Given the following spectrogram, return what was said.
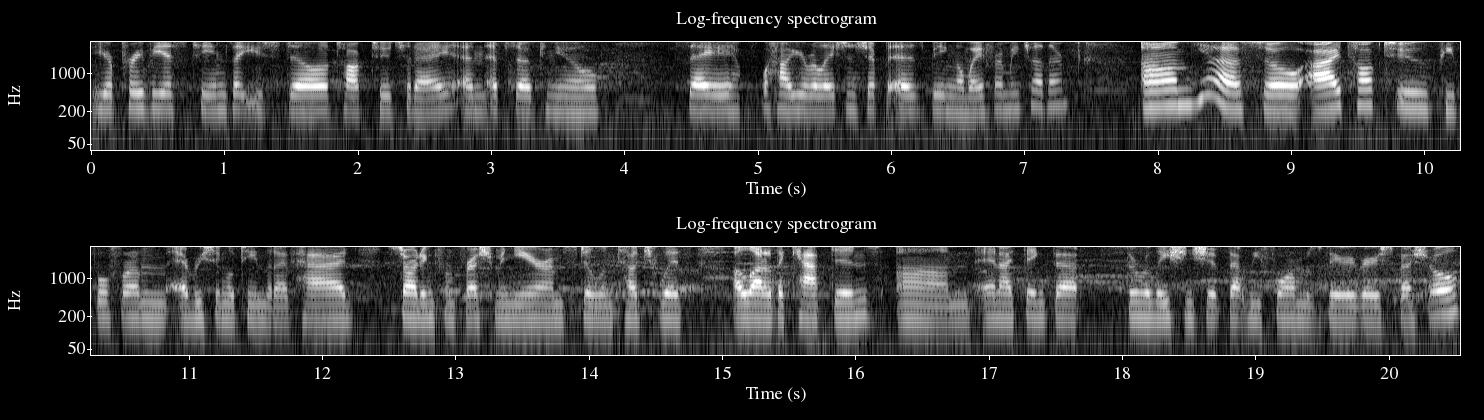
your previous teams that you still talk to today? And if so, can you say how your relationship is being away from each other? Um, yeah, so I talk to people from every single team that I've had, starting from freshman year. I'm still in touch with a lot of the captains, um, and I think that the relationship that we form was very, very special.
